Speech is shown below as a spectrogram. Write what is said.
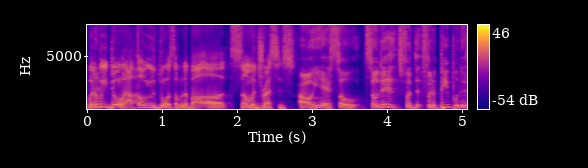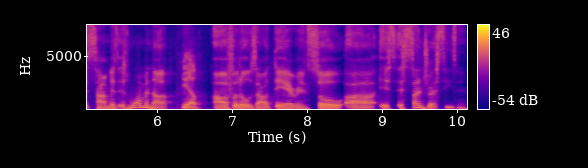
What are we doing? I thought we was doing something about uh summer dresses. Oh yeah, so so this for the, for the people this time is it's warming up. Yep. Uh, for those out there, and so uh, it's it's sundress season.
